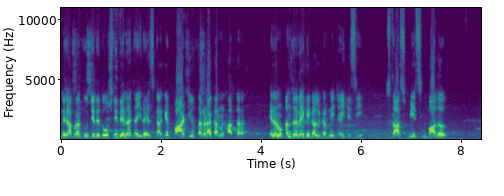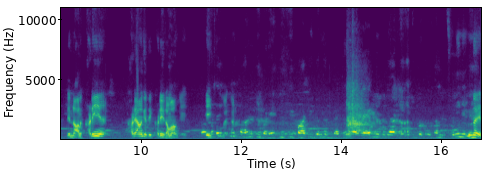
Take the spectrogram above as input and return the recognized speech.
ਮੇਰਾ ਭਰਾ ਦੂਜੇ ਤੇ ਦੋਸ਼ ਨਹੀਂ ਦੇਣਾ ਚਾਹੀਦਾ। ਇਸ ਕਰਕੇ ਪਾਰਟੀ ਨੂੰ ਤਗੜਾ ਕਰਨ ਖਾਤਰ ਇਹਨਾਂ ਨੂੰ ਅੰਦਰ ਬਹਿ ਕੇ ਗੱਲ ਕਰਨੀ ਚਾਹੀਦੀ ਸੀ। ਸਰਦਾਰ ਸੁਖਬੀਰ ਸਿੰਘ ਬਾਦਲ ਦੇ ਨਾਲ ਖੜੇ ਆ। ਖੜਿਆਂਗੇ ਤੇ ਖੜੇ ਰਵਾਂਗੇ। ਇਹ ਮੈਂ ਕਹਿਣਾ ਕਾਰਨ ਕੀ ਬਣੇ ਕਿ ਪਾਰਟੀ ਦੇ ਅੰਦਰ ਬੈਠਣ ਦਾ ਟਾਈਮ ਨਹੀਂ ਮਿਲਿਆ ਕਿ ਇੱਕ ਦੋ ਤੋਂ ਗੱਲ ਸੁਣੀ ਨਹੀਂ ਨਹੀਂ, ਨਹੀਂ।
